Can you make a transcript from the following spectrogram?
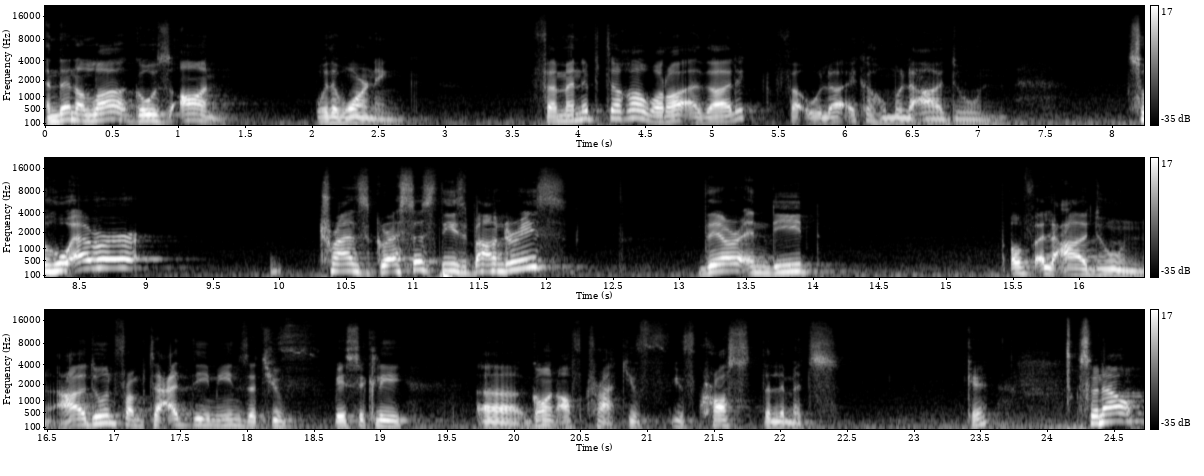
And then Allah goes on with a warning. فَمَنِ ابْتَغَى وَرَاءَ ذَلِكَ فَأُولَٰئِكَ هُمُ الْعَادُونَ So whoever transgresses these boundaries, they are indeed of al-adun. Adun from ta'addi means that you've basically uh, gone off track. You've, you've crossed the limits. Okay? So now,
